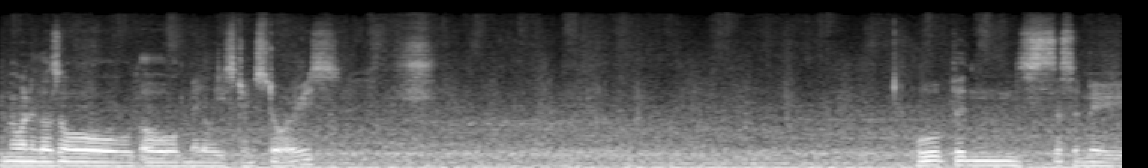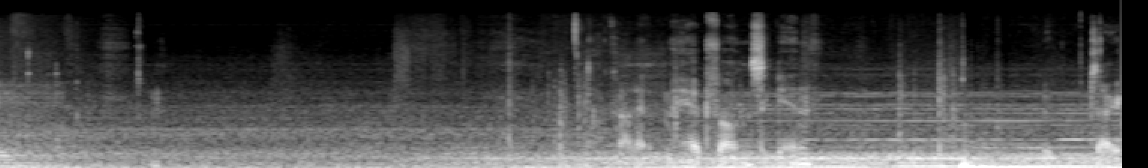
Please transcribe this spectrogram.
One of those old, old Middle Eastern stories. Open Sesame. Got it. My headphones again. Oop, sorry.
